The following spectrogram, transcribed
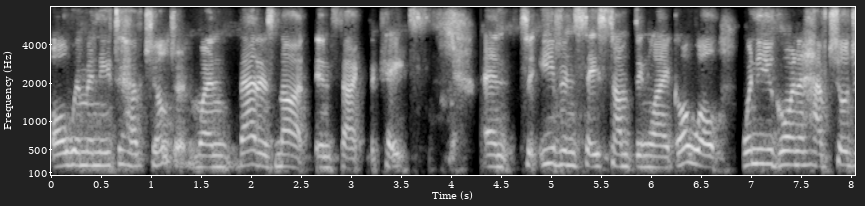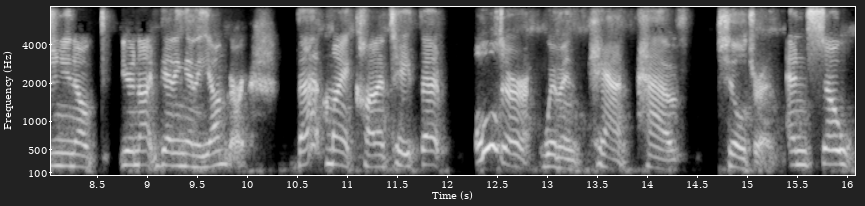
all women need to have children when that is not in fact the case. And to even say something like oh well when are you going to have children? You know you're not getting any younger. That might connotate that older women can't have children. And so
